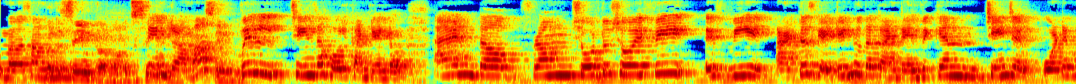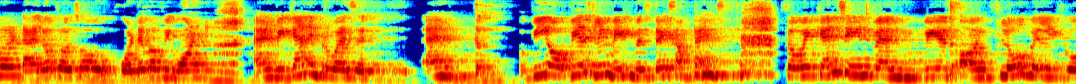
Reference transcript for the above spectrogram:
Uh, uh, some but the same drama, it's the same drama Same. will change the whole content of. And uh, from show to show if we if we actors get into the content we can change whatever dialogues also whatever we want and we can improvise it. And we obviously make mistakes sometimes. So we can change when we on flow will go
